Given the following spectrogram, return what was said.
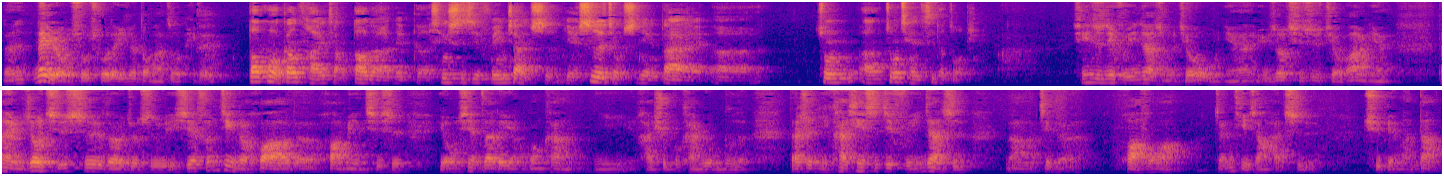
能内容输出的一个动漫作品。对包括刚才讲到的那个《新世纪福音战士》，也是九十年代呃中呃中前期的作品。新世纪福音战士》九五年，宇宙骑士九二年，但宇宙骑士的就是一些分镜的画的画面，其实用现在的眼光看，你还是不堪入目的。但是你看《新世纪福音战士》，那这个画风啊，整体上还是区别蛮大的。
